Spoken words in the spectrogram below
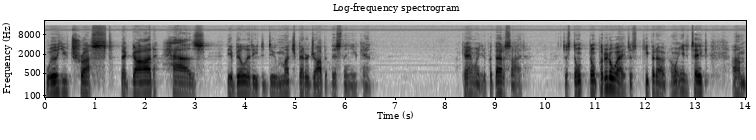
Will you trust that God has the ability to do much better job at this than you can? Okay, I want you to put that aside. Just don't, don't put it away. Just keep it out. I want you to take um,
